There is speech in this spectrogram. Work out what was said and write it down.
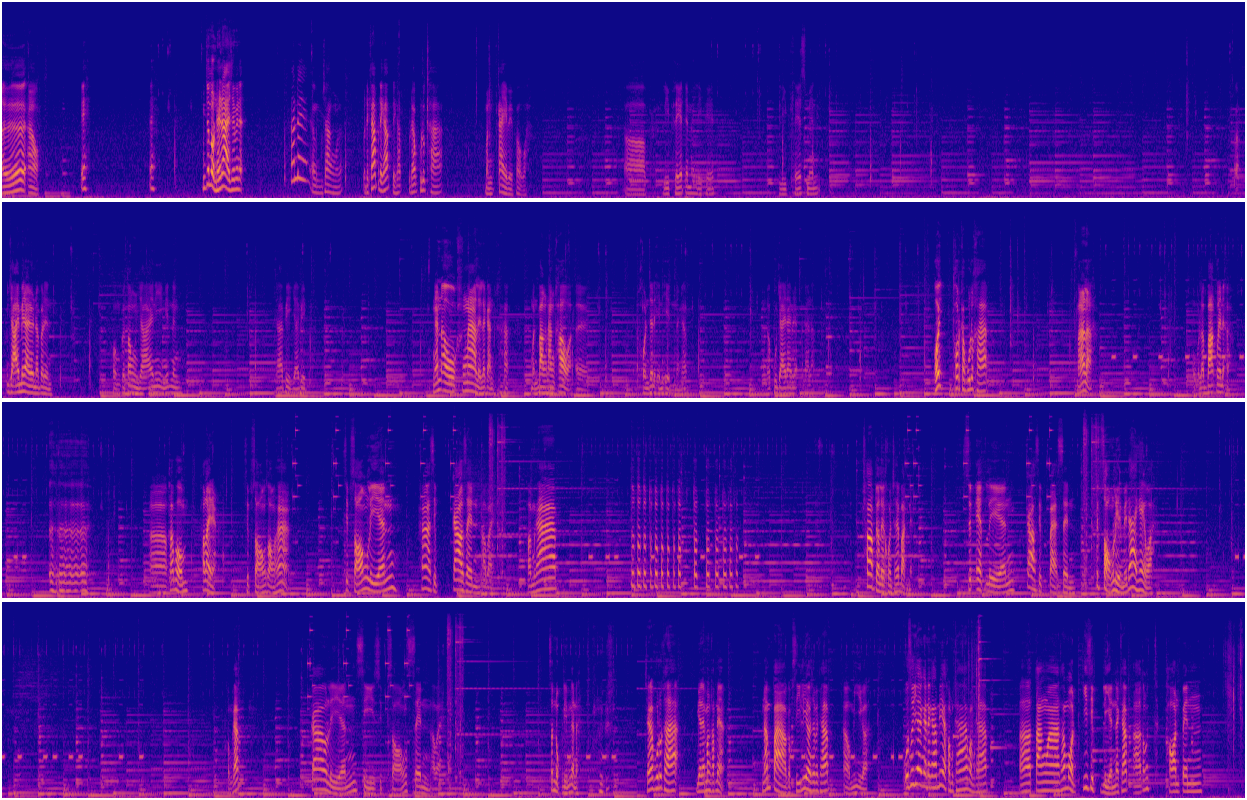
เออเอาเอ๊ะเอ๊ะมึงจะหล่นให้ได้ใช่ไหมเนี่ยอันนี้เอาช่างมาแล้วสวัสดีครับสวัสดีครับสวัสดีครับสวัสดีครับคุณลูกค้า มันใกล้ไปเปล่าวะ อ่อ replace ได้ไหม replace replacement ย้ายไม่ได้เลยนะประเด็น ผมก็ต้องย้ายนี่อีกนิดนึง ย้ายไปอีกย้ายไปอีก งั้นเอาข้างหน้าเลยแล้วกันครับ เหมือนบังทางเข้าอะ เออ คนจะได้เห็นเห็นนะครับ แล้วกูย้ายได้ไหมเนี่ยได้แล้ว โอ๊ยโทษครับคุณลูกค้า มาแล้วเหรอ โอ้แล้วบั๊กเลยเนี่ย เออเออเออเออเอออ่าครับผม เท่าไหร่เนี่ยสิบสองสองห้าสิบสองเหรียญห้าสิบเก้าเซนเอาไป ขอบคุณครับตุ๊ดตุ๊ดตุ๊ดตุ๊ดตุ๊ดตุ๊ดตุ๊ดตุ๊ดตุ๊ดตุ๊ดตุ๊ดตุ๊ดตุ๊ดชอบจังเลยคนใช้บัตรเนี่ยสิบเอ็ดเหรียญเก้าสิบแปดเซนสิบสองเหรียญไม่ได้ไงวะ ครับ 9 เหรียญ 42 เซนเอาไป สนุกดีเหมกันนะ ใช่ครับคุณลูกค้า มีอะไรบ้างครับเนี่ย น้ำเปล่ากับซีเรียลใช่ไหมครับอ้าวมีอีกเหรอโอ้ซื้อเยอะกันนะครับเนี่ยขอบคุณครับขอบคุณครับตังมาทั้งหมด 20 เหรียญนะครับต้องทอนเป็น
